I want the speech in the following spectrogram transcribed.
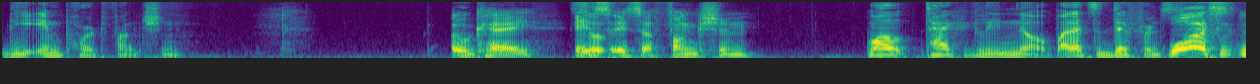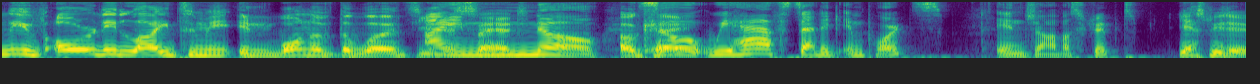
The import function. OK, it's, So- it's a function. Well, technically, no, but that's a difference. What? You've already lied to me in one of the words you I just said. know. OK. So we have static imports in JavaScript. yes, we do.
